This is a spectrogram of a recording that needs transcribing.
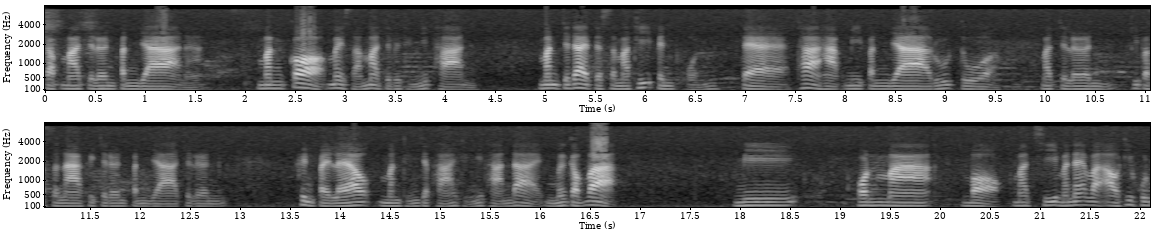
กลับมาเจริญปัญญานะมันก็ไม่สามารถจะไปถึงนิพพาน มันจะได้แต่สมาธิเป็นผล แต่ถ้าหากมีปัญญารู้ตัว มาเจริญวิปัสนาคือเจริญปัญญาเจริญ ขึ้นไปแล้ว มันถึงจะพาให้ถึงนิพพานได้ เหมือนกับว่ามีคนมาบอกมาชี้มาแนะว่าเอาที่คุณ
